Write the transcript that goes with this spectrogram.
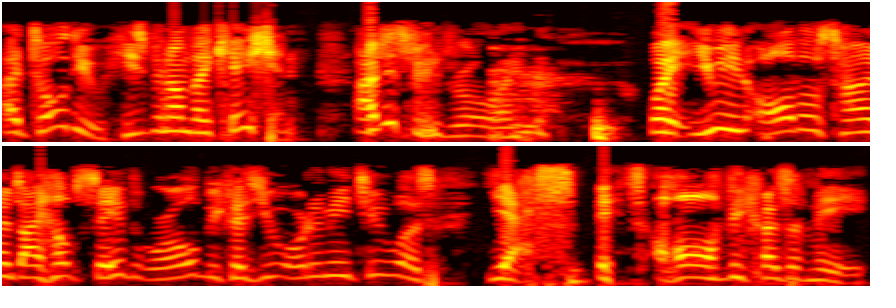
I told you he's been on vacation. I've just been drooling. Wait, you mean all those times I helped save the world because you ordered me to was yes, it's all because of me.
